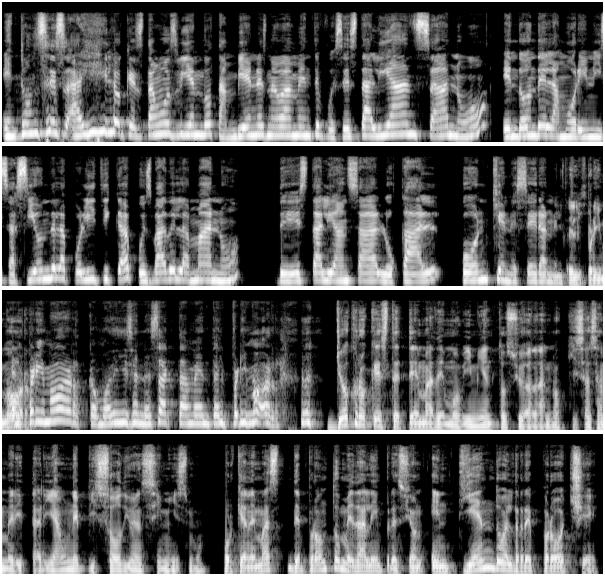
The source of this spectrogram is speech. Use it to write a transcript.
Entonces ahí lo que estamos viendo también es nuevamente pues esta alianza, ¿no? En donde la morenización de la política pues va de la mano de esta alianza local con quienes eran el, el primor. El primor, como dicen exactamente, el primor. Yo creo que este tema de movimiento ciudadano quizás ameritaría un episodio en sí mismo, porque además de pronto me da la impresión, entiendo el reproche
